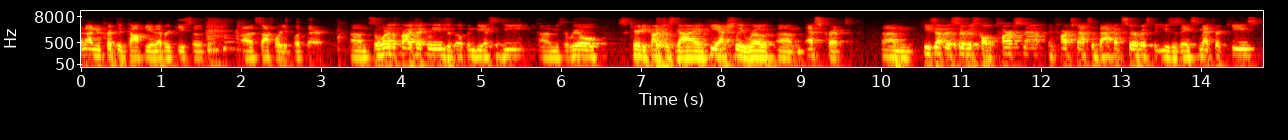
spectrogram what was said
an unencrypted copy of every piece of uh, software you put there. Um, so one of the project leads of OpenBSD, um, he's a real security conscious guy, and he actually wrote um, Scrypt. Um, he's got this service called TarSnap, and TarSnap's a backup service that uses asymmetric keys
